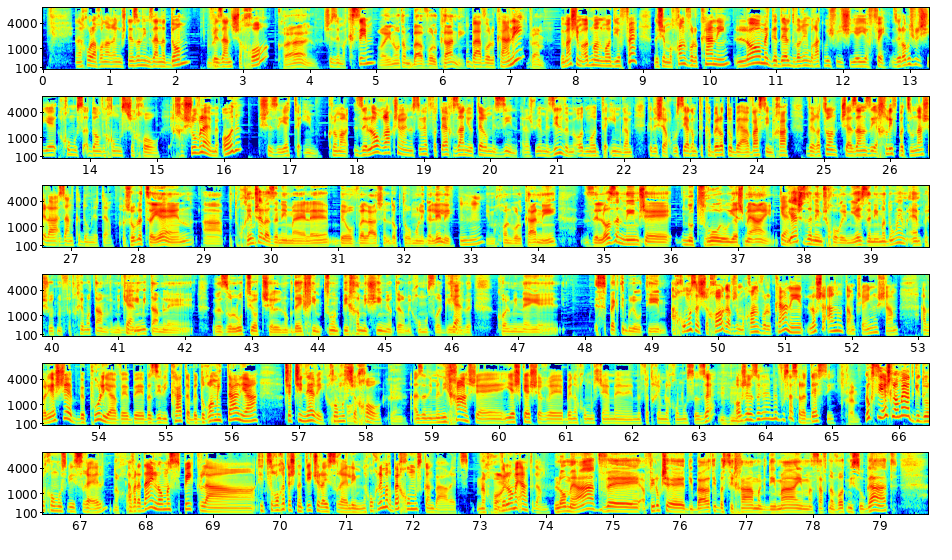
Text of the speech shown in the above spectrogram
אנחנו לאחרונה ראינו שני זנים, זן אדום וזן שחור, כן. שזה מקסים, ראינו אותם בוולקני. בוולקני. כן. ומה שמאוד מאוד מאוד יפה, זה שמכון וולקני לא מגדל דברים רק בשביל שיהיה יפה. זה לא בשביל שיהיה חומוס אדום וחומוס שחור. חשוב להם מאוד שזה יהיה טעים. כלומר, זה לא רק שהם מנסים לפתח זן יותר מזין, אלא שהוא יהיה מזין ומאוד מאוד טעים גם, כדי שהאוכלוסייה גם תקבל אותו באהבה, שמחה ורצון, שהזן הזה יחליף בתזונה שלה זן קדום יותר. חשוב לציין, הפיתוחים של הזנים האלה, בהובלה של דוקטור מולי גלילי, מהמם. ממכון וולקני, זה לא זנים שנוצרו יש מאין. כן. יש זנים שחורים, יש זנים אדומים, הם פשוט מפתחים אותם ומגיעים כן. איתם לרזולוציות של נוגדי חמצון פי 50 יותר מחומוס רגיל, כן. וכל מיני אה, אספקטים בריאותיים. החומוס השחור, אגב, של מכון וולקני, לא שאלנו אותם כשהיינו שם, אבל יש אה, בפוליה ובבזיליקטה, בדרום איטליה, צ'צ'ינרי, חומוס נכון, שחור. כן. אז אני מניחה שיש קשר אה, בין החומוס שהם אה, מפתחים לחומוס הזה, או שזה מבוסס על הדסי. כן. לוקסי, יש לא מעט גידול חומוס בישראל, נכון. אבל עדיין לא מספיק לתצרוכת השנתית של הישראלים. אנחנו אוכלים הרבה חומוס כאן בארץ, נכון. ולא מעט גם. לא מעט, ואפילו כשדיברתי בשיחה המקדימה עם אסף נבות מסוגת,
